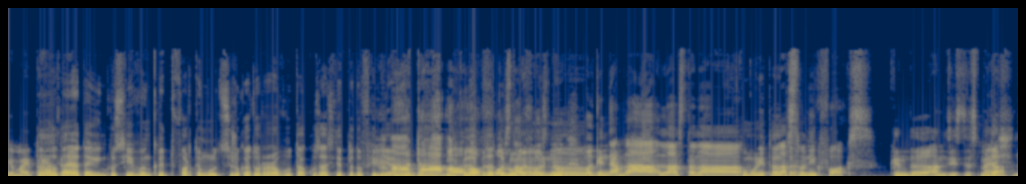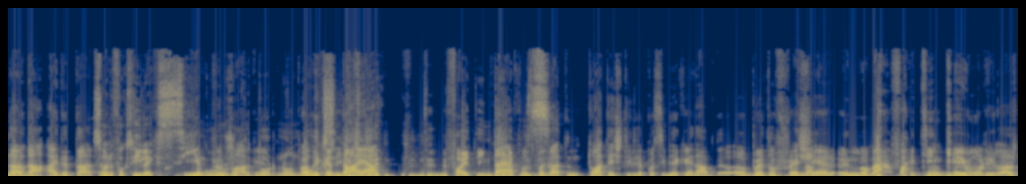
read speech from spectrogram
e mai Da, prieten. da, e atât de inclusiv încât foarte mulți jucători au avut acuzații de pedofilie. Ah, da, au, Includeau au pe toată fost, lumea au fost. în, Nu, uh, mă gândeam la, la asta, la, comunitate. la Sonic Fox. Când uh, am zis de Smash. Da, Da, da, da. da ai dreptate. Sony Fox e like singurul probabil. jucător non Probabil că de-aia- fighting Da, a games. fost băgat în toate știrile posibile că era a breath of fresh Da. air în lumea fighting game-urilor.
